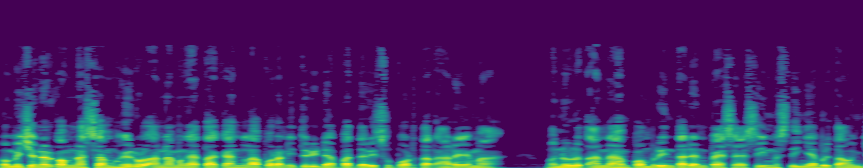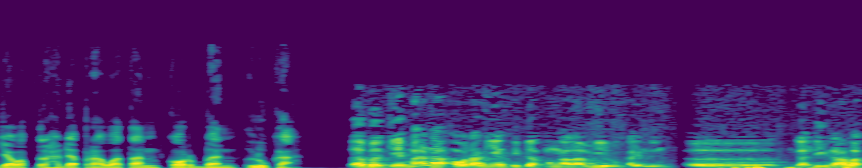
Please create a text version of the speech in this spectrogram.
Komisioner Komnas HAM Hoirul Anna mengatakan laporan itu didapat dari supporter Arema. Menurut Anam, pemerintah dan PSSI mestinya bertanggung jawab terhadap perawatan korban luka. Nah, bagaimana orang yang tidak mengalami luka ini eh, nggak dirawat?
